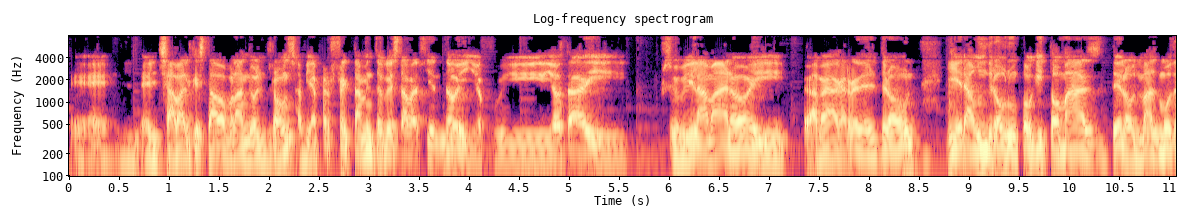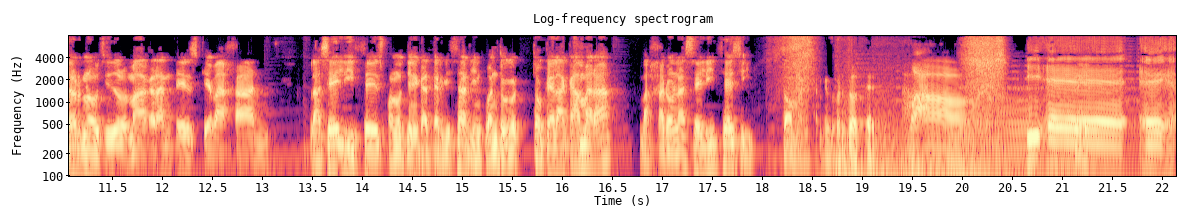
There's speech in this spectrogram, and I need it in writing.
Eh, el, el chaval que estaba volando el drone sabía perfectamente lo que estaba haciendo y yo fui idiota y subí la mano y me agarré del drone y era un drone un poquito más de los más modernos y de los más grandes que bajan las hélices cuando tiene que aterrizar y en cuanto toqué la cámara bajaron las hélices y toma, ya me cortó el dedo. Wow. Y, eh, eh,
